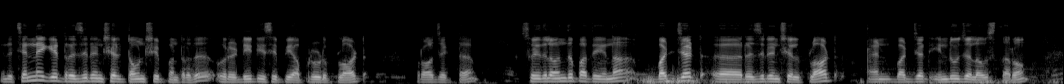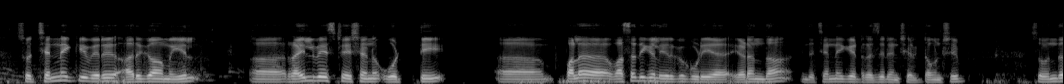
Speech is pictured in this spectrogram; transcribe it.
இந்த சென்னை கேட் ரெசிடென்ஷியல் டவுன்ஷிப்ன்றது ஒரு டிடிசிபி அப்ரூவ்டு பிளாட் ப்ராஜெக்டை ஸோ இதில் வந்து பார்த்தீங்கன்னா budget residential plot and budget individual house தரோம். ஸோ சென்னைக்கு வெறு அருகாமையில் ரயில்வே ஸ்டேஷன் ஒட்டி பல வசதிகள் இருக்கக்கூடிய இடம்தான் இந்த Chennai gate residential township. So இந்த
